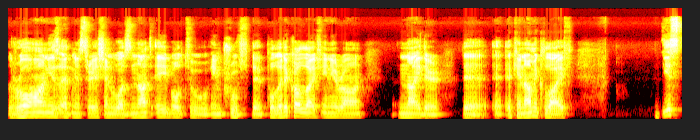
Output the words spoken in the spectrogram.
rouhani's administration was not able to improve the political life in iran neither the economic life. This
